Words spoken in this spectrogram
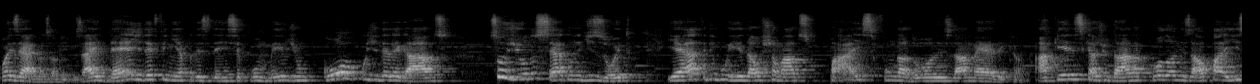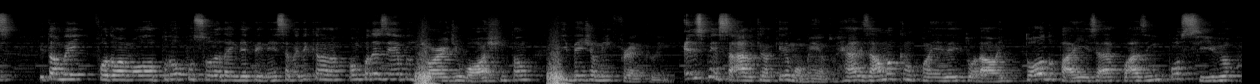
Pois é, meus amigos, a ideia de definir a presidência por meio de um corpo de delegados surgiu no século XVIII e é atribuída aos chamados pais fundadores da América, aqueles que ajudaram a colonizar o país e também foram a mola propulsora da independência americana, como por exemplo George Washington e Benjamin Franklin. Eles pensaram que naquele momento realizar uma campanha eleitoral em todo o país era quase impossível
